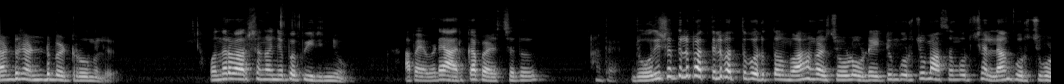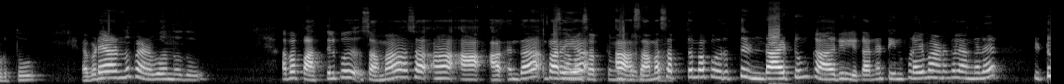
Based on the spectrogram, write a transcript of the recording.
രണ്ട് രണ്ട് ബെഡ്റൂമിൽ ഒന്നര വർഷം കഴിഞ്ഞപ്പോൾ പിരിഞ്ഞു. അപ്പോൾ എവിടെ ആർക്കാ പഴച്ചത്? അതെ. ജ്യോതിഷത്തിൽ പത്തിൽ പത്ത് പൊരുത്തം വിവാഹം കഴിച്ചോളൂ ഡേറ്റും കുറിച്ചു മാസം കുറിച്ചു എല്ലാം കുറിച്ചു കൊടുത്തു. എവിടെയാണെന്ന് പിഴവ് വന്നത്? അപ്പോൾ പത്തിൽ സമ എന്താ പറയുക സമസപ്തമ ആ സമസപ്തമ പൊരുത്ത് ഉണ്ടായിട്ടും കാര്യമില്ല. കാരണം ടിൻ ഫ്ലെയിം ആണെങ്കിൽ അങ്ങനെ ഇട്ട്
